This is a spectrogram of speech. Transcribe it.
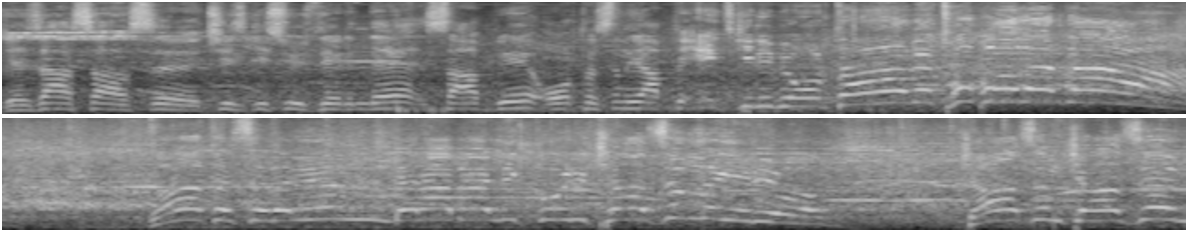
Ceza sahası çizgisi üzerinde Sabri ortasını yaptı. Etkili bir orta ve top ağlarda. Galatasaray'ın beraberlik golü Kazım'la geliyor. Kazım Kazım.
